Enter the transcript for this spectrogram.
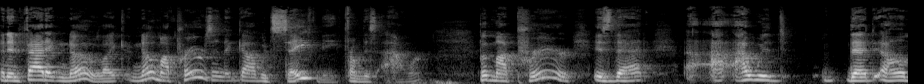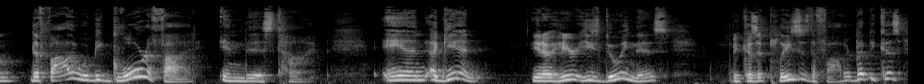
an emphatic no. Like, no, my prayer isn't that God would save me from this hour, but my prayer is that I, I would that um, the Father would be glorified in this time. And again, you know, here he's doing this because it pleases the Father, but because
